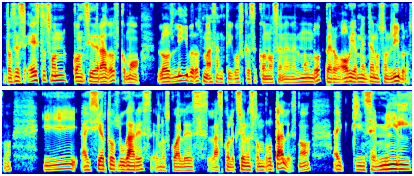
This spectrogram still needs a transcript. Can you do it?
Entonces, estos son considerados como los libros más antiguos que se conocen en el mundo, pero obviamente no son libros, ¿no? Y hay ciertos lugares en los cuales las colecciones son brutales, ¿no? Hay 15.000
